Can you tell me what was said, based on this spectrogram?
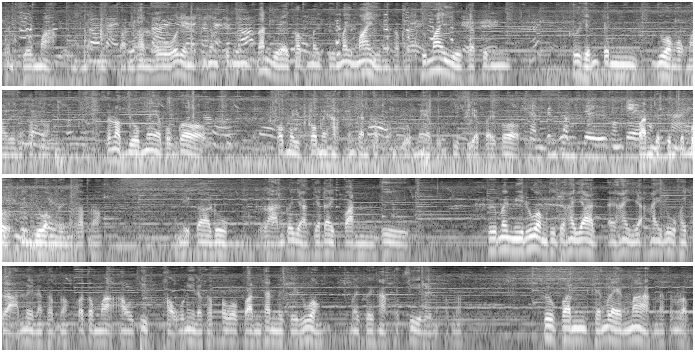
ท่านเคี้ยวหมากนะครับฟันท่านโอ้ยังยังเป็นนั่นอยู่เลยครับไม่คือไม่ไหม้นะครับ คือไหม้อยู่แต่เป็นคือเห็นเป็นยวงออกมาเลยนะครับเนาะสำหรับโยมแม่ผมก็ก็ไม่ก็ไม่หักเหมือนกันครับผมโยมแม่ผมที่เสียไปก็ฉันเป็นคนเจอของแกฟันจะเป็นกระเบิกเป็นยวงเลยนะครับเนาะอันนี้ก็ลูกหลานก็อยากจะได้ฟันที่ คือไม่มีร่วงที่จะให้ญาติให้ให้ลูกให้หลานเลยนะครับเนาะก็ต้องมาเอาที่เผานี่นะครับเพราะว่าฟันท่านไม่เคยร่วง ไม่เคยหักแท็กซี่เลยนะครับเนาะคือฟันแข็งแรงมากนะสำหรับ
